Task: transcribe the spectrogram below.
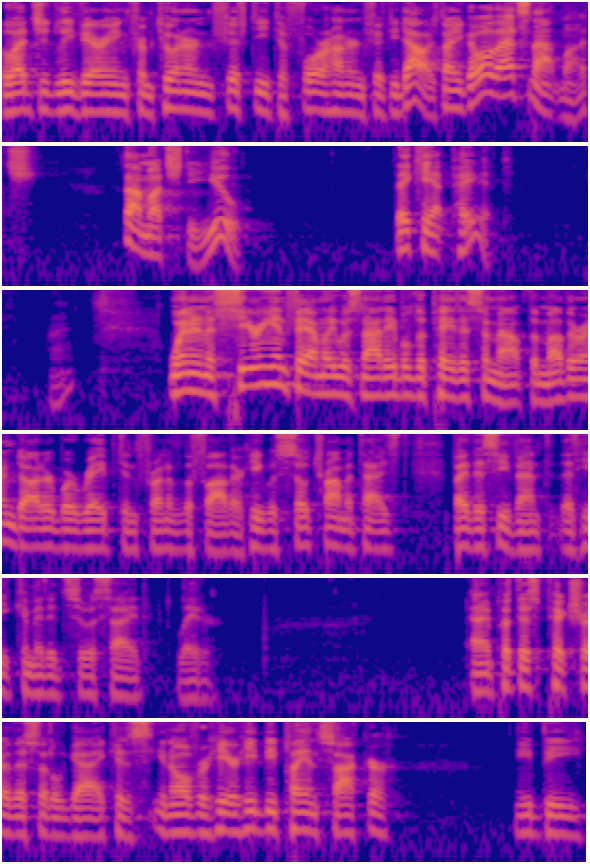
allegedly varying from $250 to $450. Now you go, oh, that's not much. Not much to you. They can't pay it. When an Assyrian family was not able to pay this amount, the mother and daughter were raped in front of the father. He was so traumatized by this event that he committed suicide later. And I put this picture of this little guy because, you know, over here he'd be playing soccer, he'd be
